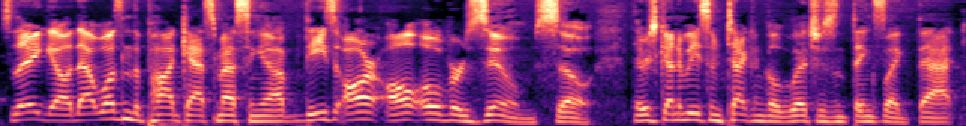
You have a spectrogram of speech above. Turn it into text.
So there you go. That wasn't the podcast messing up. These are all over Zoom. So there's going to be some technical glitches and things like that.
